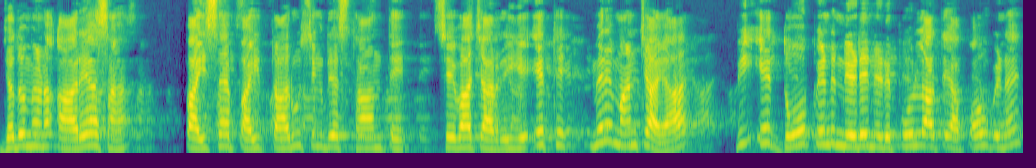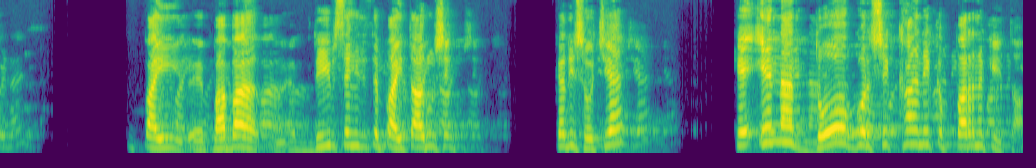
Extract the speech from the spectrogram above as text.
ਜਦੋਂ ਮੈਂ ਹੁਣ ਆ ਰਿਹਾ ਸਾਂ, ਭਾਈ ਸਾਹਿਬ, ਭਾਈ ਤਾਰੂ ਸਿੰਘ ਦੇ ਸਥਾਨ ਤੇ ਸੇਵਾ ਚੱਲ ਰਹੀ ਹੈ। ਇੱਥੇ ਮੇਰੇ ਮਨ ਚ ਆਇਆ ਵੀ ਇਹ ਦੋ ਪਿੰਡ ਨੇੜੇ ਨੇੜੇ ਪੋਲਾ ਤੇ ਆਪਾਉ ਪਿੰਡ ਹੈ ਭਾਈ ਬਾਬਾ ਦੀਪ ਸਿੰਘ ਜੀ ਤੇ ਭਾਈ ਤਾਰੂ ਸਿੰਘ ਕਦੀ ਸੋਚਿਆ ਕਿ ਇਹਨਾਂ ਦੋ ਗੁਰਸਿੱਖਾਂ ਨੇ ਇੱਕ ਪਰਨ ਕੀਤਾ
